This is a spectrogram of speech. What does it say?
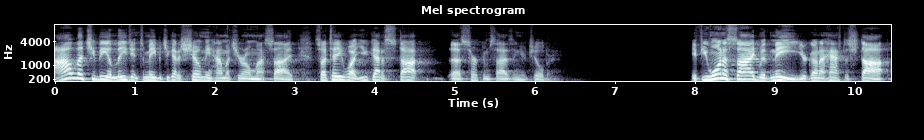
I'll let you be allegiant to me, but you got to show me how much you're on my side." So I tell you what, you got to stop uh, circumcising your children. If you want to side with me, you're going to have to stop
